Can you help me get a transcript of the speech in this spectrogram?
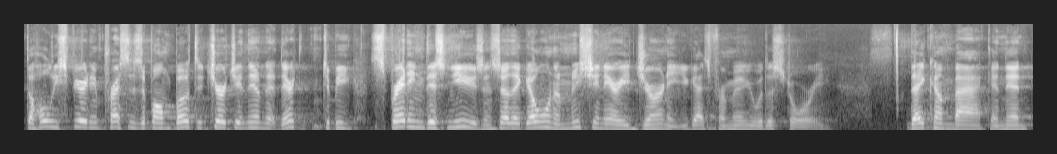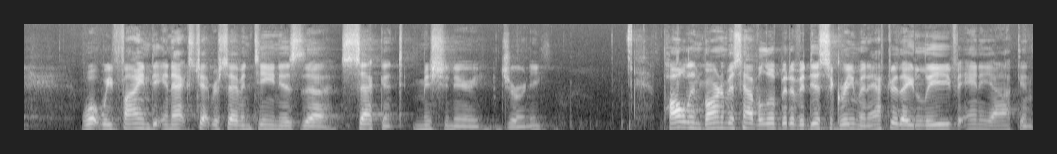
the Holy Spirit impresses upon both the church and them that they're to be spreading this news. And so they go on a missionary journey. You guys familiar with the story? They come back, and then what we find in Acts chapter 17 is the second missionary journey. Paul and Barnabas have a little bit of a disagreement after they leave Antioch, and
